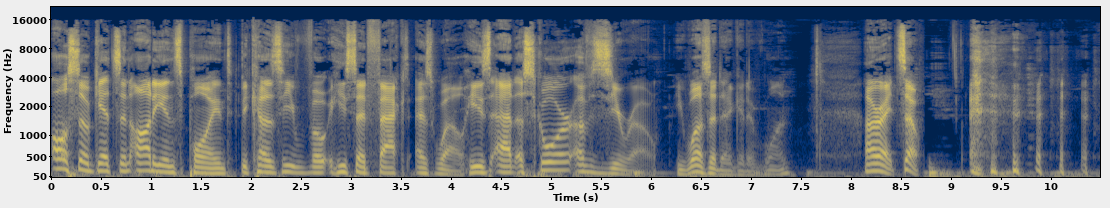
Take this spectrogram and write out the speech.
also gets an audience point because he vote he said fact as well. He's at a score of zero. He was a negative one. All right, so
